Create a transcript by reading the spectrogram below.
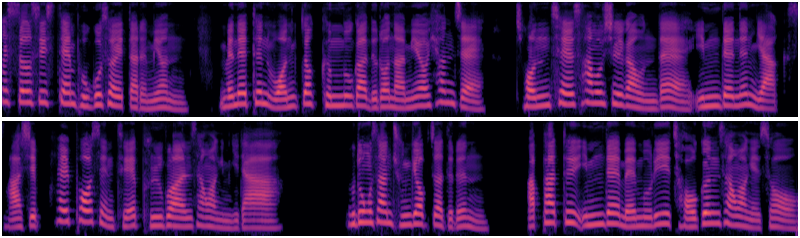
캐슬 시스템 보고서에 따르면 맨해튼 원격 근무가 늘어나며 현재 전체 사무실 가운데 임대는 약 48%에 불과한 상황입니다. 부동산 중개업자들은 아파트 임대 매물이 적은 상황에서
